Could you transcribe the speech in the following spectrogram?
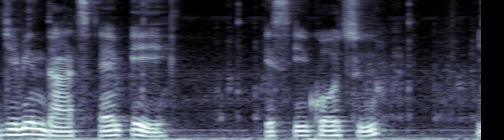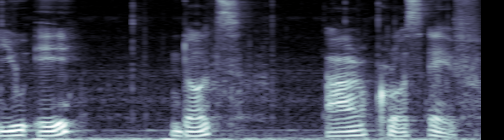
given that ma is equal to ua dot r cross f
